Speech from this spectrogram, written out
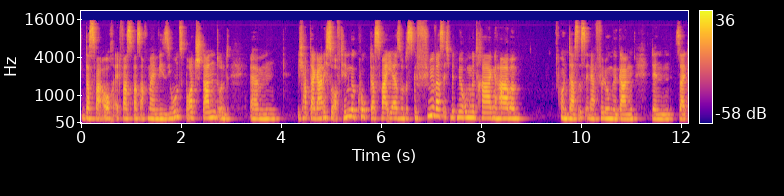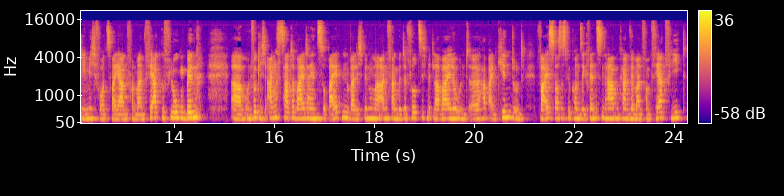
Das war auch etwas, was auf meinem Visionsboard stand. Und ähm, ich habe da gar nicht so oft hingeguckt. Das war eher so das Gefühl, was ich mit mir rumgetragen habe. Und das ist in Erfüllung gegangen, denn seitdem ich vor zwei Jahren von meinem Pferd geflogen bin ähm, und wirklich Angst hatte, weiterhin zu reiten, weil ich bin nun mal Anfang Mitte 40 mittlerweile und äh, habe ein Kind und weiß, was es für Konsequenzen haben kann, wenn man vom Pferd fliegt.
